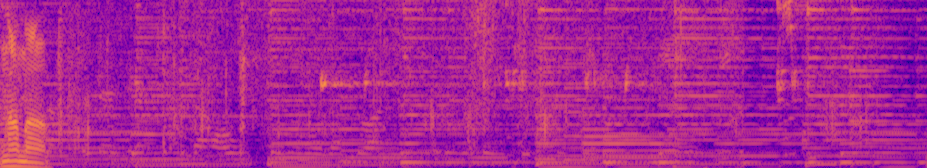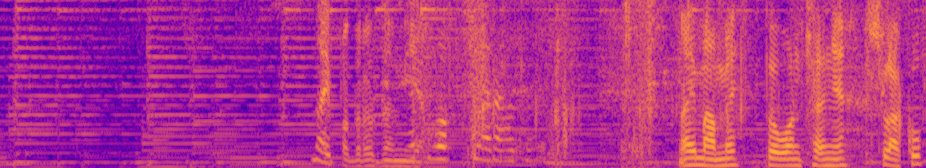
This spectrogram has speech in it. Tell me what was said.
No, no. No i po drodze otwiera ten. No i mamy połączenie szlaków.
